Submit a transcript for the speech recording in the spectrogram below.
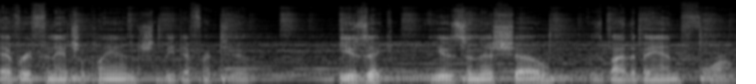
Every financial plan should be different too. Music used in this show is by the band Forum.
